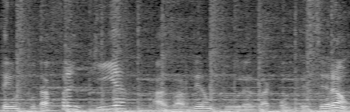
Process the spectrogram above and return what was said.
tempo da franquia as aventuras acontecerão.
